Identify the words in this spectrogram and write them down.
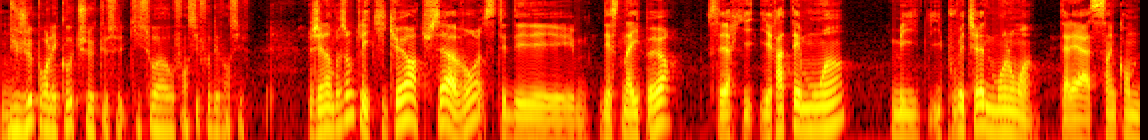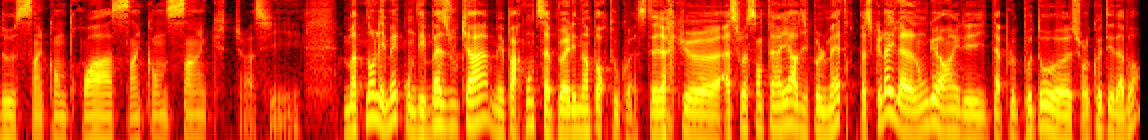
mm. du jeu pour les coachs, que qu'ils soient offensifs ou défensifs. J'ai l'impression que les kickers, tu sais, avant, c'était des, des snipers, c'est-à-dire qu'ils rataient moins, mais ils, ils pouvaient tirer de moins loin t'allais à 52, 53, 55. Tu vois, si... Maintenant, les mecs ont des bazookas, mais par contre, ça peut aller n'importe où, quoi. C'est-à-dire que à 61 yards, il peut le mettre, parce que là, il a la longueur, hein, il, tape le poteau euh, sur le côté d'abord.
